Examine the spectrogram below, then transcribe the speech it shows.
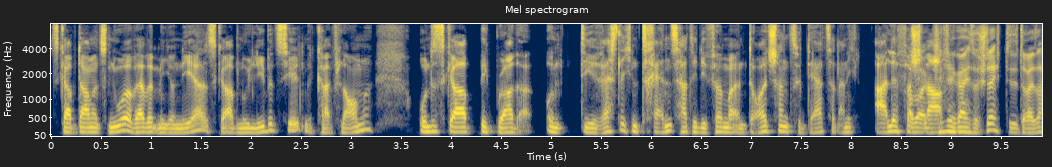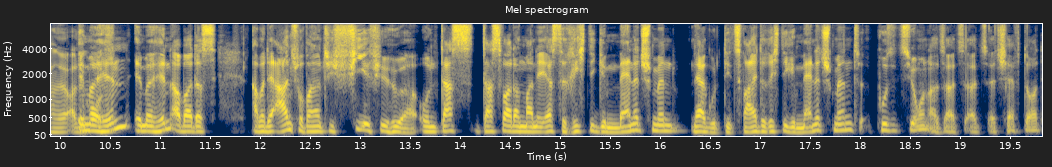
Es gab damals nur Wer wird Millionär, es gab nur Liebe zählt mit Kai Pflaume und es gab Big Brother. Und die restlichen Trends hatte die Firma in Deutschland zu der Zeit eigentlich alle verschlafen. Aber klingt ja gar nicht so schlecht, diese drei Sachen. Alle immerhin, groß. immerhin, aber, das, aber der Anspruch war natürlich viel, viel höher. Und das, das war dann meine erste richtige Management, na gut, die zweite richtige Management-Position, also als, als, als Chef dort.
